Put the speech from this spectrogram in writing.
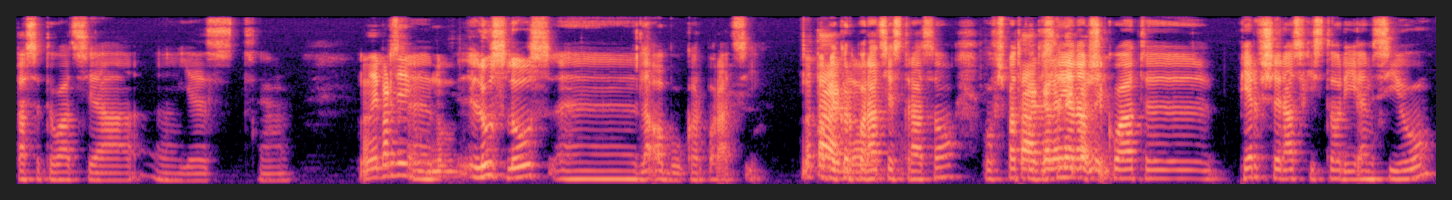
ta sytuacja y, jest y, No najbardziej, y, no, dla obu korporacji. no Obie tak, no, korporacje stracą, bo w przypadku Tak, ale Disneya na najbardziej- przykład y, pierwszy raz w historii MCU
